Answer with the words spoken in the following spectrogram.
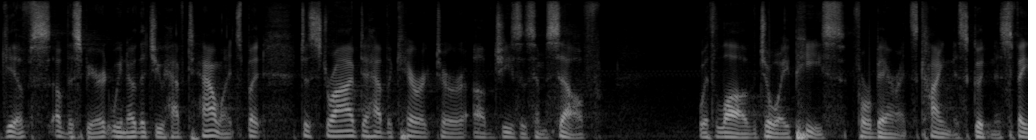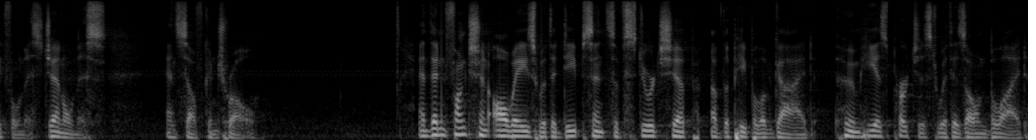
gifts of the Spirit. We know that you have talents, but to strive to have the character of Jesus himself with love, joy, peace, forbearance, kindness, goodness, faithfulness, gentleness, and self control. And then function always with a deep sense of stewardship of the people of God, whom he has purchased with his own blood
